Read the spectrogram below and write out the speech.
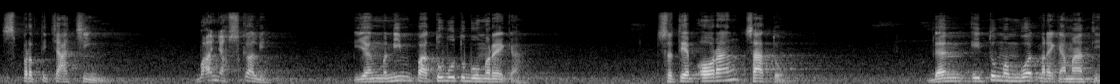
seperti cacing. Banyak sekali yang menimpa tubuh-tubuh mereka. Setiap orang satu. Dan itu membuat mereka mati.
